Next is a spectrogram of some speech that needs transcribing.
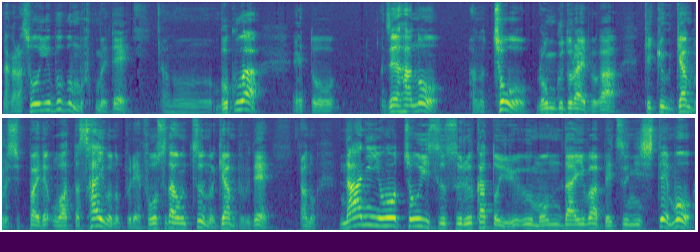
だからそういう部分も含めて、あのー、僕は、えっと、前半のあの超ロングドライブが結局ギャンブル失敗で終わった最後のプレー、フォースダウン2のギャンブルで、あの、何をチョイスするかという問題は別にしても、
